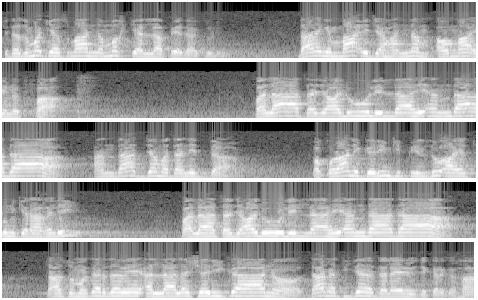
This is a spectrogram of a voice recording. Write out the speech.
چې د زمکه اسمان نه مخ کې الله پیدا کړو دانګه ماء جهنم او ماء نطفه فلا تجعلوا لله اندادا انداد جمع د ند په قران کریم کې پنځو آیتونو کې راغلي فلا تجعلوا لله اندادا تاسو مگر دوی الله له شریکانو دا نتیجه دلایل ذکر کړه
